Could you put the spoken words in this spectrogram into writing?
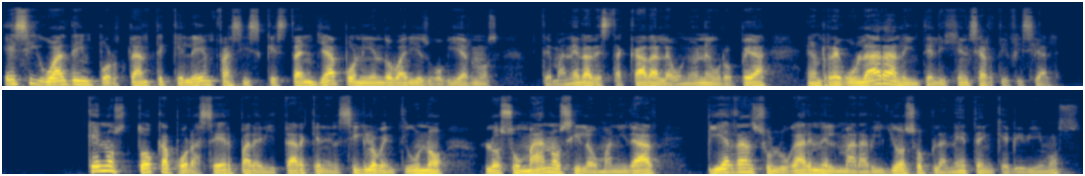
es igual de importante que el énfasis que están ya poniendo varios gobiernos, de manera destacada la Unión Europea, en regular a la inteligencia artificial. ¿Qué nos toca por hacer para evitar que en el siglo XXI los humanos y la humanidad pierdan su lugar en el maravilloso planeta en que vivimos?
